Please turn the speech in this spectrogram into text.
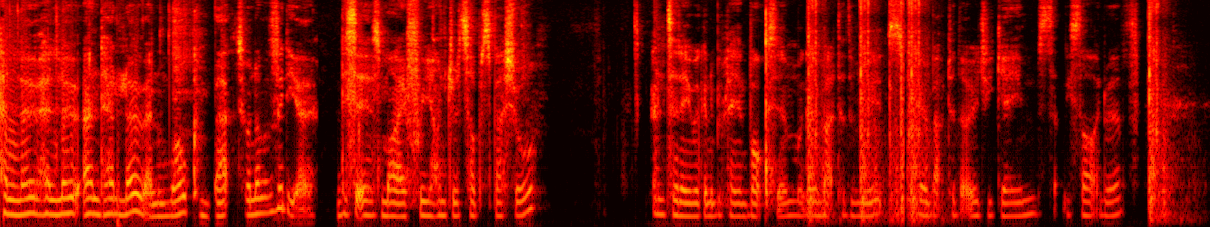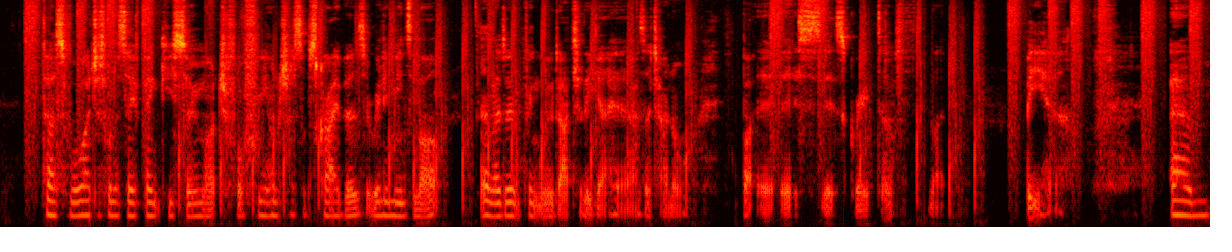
Hello, hello, and hello, and welcome back to another video. This is my 300 sub special, and today we're going to be playing Voxiom. We're going back to the roots, we're going back to the OG games that we started with. First of all, I just want to say thank you so much for 300 subscribers. It really means a lot, and I don't think we would actually get here as a channel, but it, it's it's great to like be here. Um,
